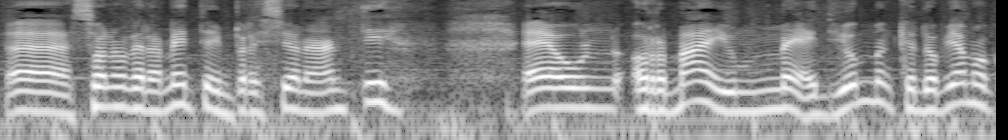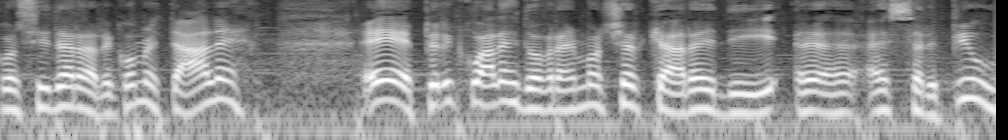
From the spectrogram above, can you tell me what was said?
eh, sono veramente impressionanti, è un, ormai un medium che dobbiamo considerare come tale e per il quale dovremmo cercare di eh, essere più,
